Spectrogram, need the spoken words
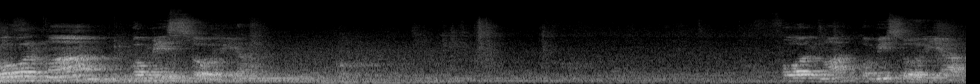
Forma commissoria. Forma commissoria.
